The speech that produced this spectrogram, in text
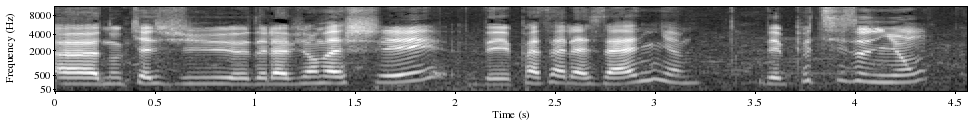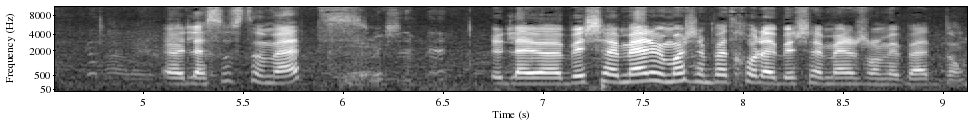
Euh, donc il y a du, de la viande hachée, des pâtes à lasagne, des petits oignons, euh, de la sauce tomate, et de la béchamel, mais moi j'aime pas trop la béchamel, j'en mets pas dedans.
